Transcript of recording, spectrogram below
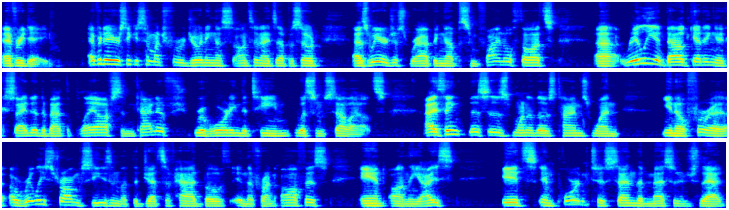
every day. Every day, thank you so much for joining us on tonight's episode as we are just wrapping up some final thoughts, uh, really about getting excited about the playoffs and kind of rewarding the team with some sellouts. I think this is one of those times when, you know, for a, a really strong season that the Jets have had both in the front office and on the ice, it's important to send the message that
